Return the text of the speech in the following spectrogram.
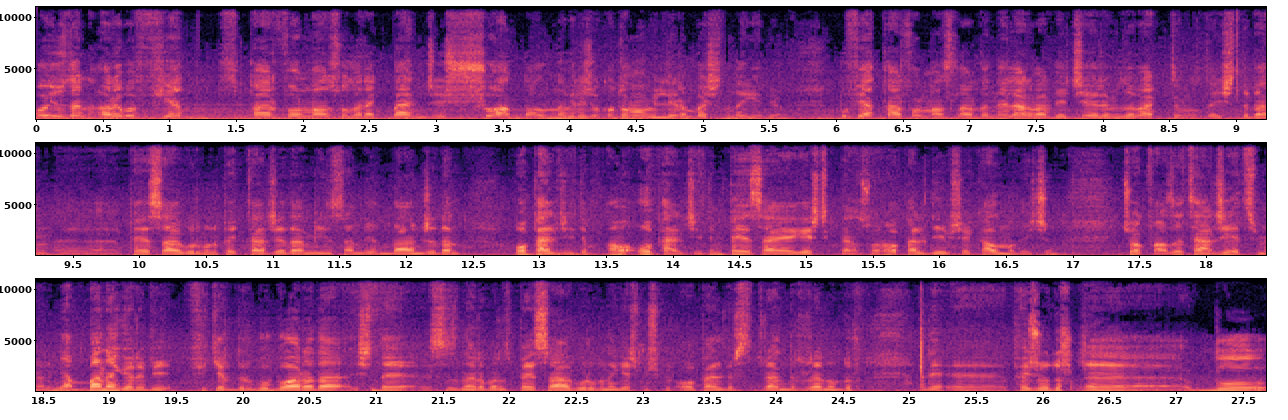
O yüzden araba fiyat performans olarak bence şu anda alınabilecek otomobillerin başında geliyor. Bu fiyat performanslarda neler var diye çevremize baktığımızda işte ben e, PSA grubunu pek tercih eden bir insan değilim. Daha önceden Opel'ciydim ama Opel'ciydim. PSA'ya geçtikten sonra Opel diye bir şey kalmadığı için çok fazla tercih etmiyorum. Ya bana göre bir fikirdir bu. Bu arada işte sizin arabanız PSA grubuna geçmiş bir Opel'dir, Strendir, Renault'dur. Hani e, Peugeot'dur. E, bu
